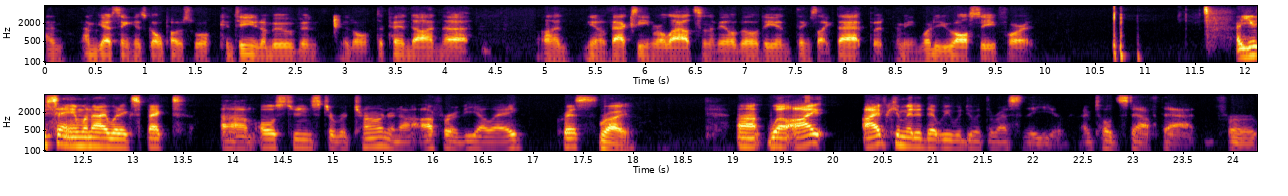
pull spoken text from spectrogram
I'm I'm guessing his goalposts will continue to move, and it'll depend on. Uh, on you know vaccine rollouts and availability and things like that. But I mean, what do you all see for it? Are you saying when I would expect um, all students to return and not offer a VLA, Chris? Right. Uh, well, I I've committed that we would do it the rest of the year. I've told staff that for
